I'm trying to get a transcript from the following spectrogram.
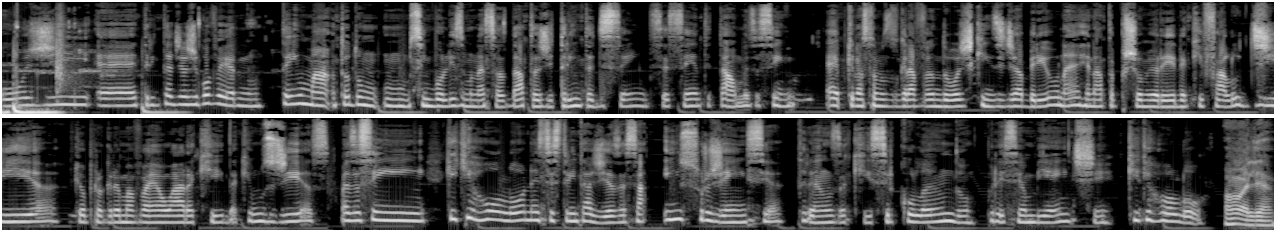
Hoje é 30 dias de governo. Tem uma, todo um, um, simbolismo nessas datas de 30, de 100, de 60 e tal, mas assim, é porque nós estamos gravando hoje, 15 de abril, né? Renata puxou minha orelha aqui, fala o dia, que o programa vai ao ar aqui daqui uns dias. Mas assim, o que, que rolou nesses 30 dias? Essa insurgência trans aqui circulando por esse ambiente que, que rolou? Olha,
